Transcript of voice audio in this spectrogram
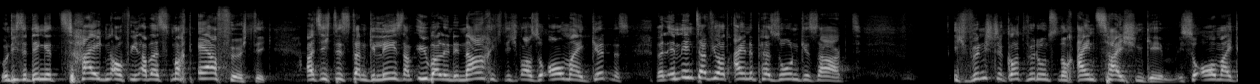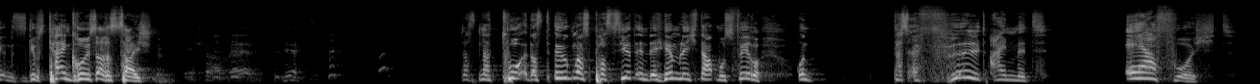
Und diese Dinge zeigen auf ihn, aber es macht ehrfürchtig. Als ich das dann gelesen habe, überall in den Nachrichten, ich war so, oh my goodness. Weil im Interview hat eine Person gesagt, ich wünschte, Gott würde uns noch ein Zeichen geben. Ich so, oh mein Gott, es gibt kein größeres Zeichen. Dass, Natur, dass irgendwas passiert in der himmlischen Atmosphäre und das erfüllt einen mit Ehrfurcht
